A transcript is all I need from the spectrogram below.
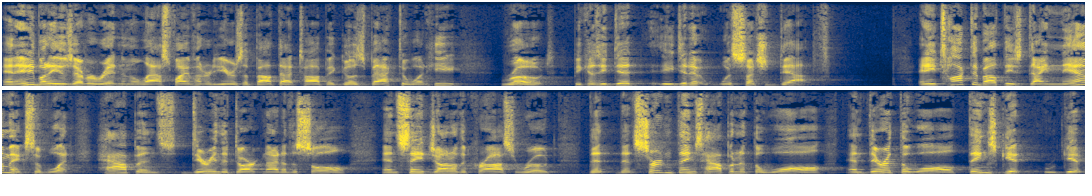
And anybody who's ever written in the last 500 years about that topic goes back to what he wrote because he did, he did it with such depth. And he talked about these dynamics of what happens during the dark night of the soul. And St. John of the Cross wrote that, that certain things happen at the wall, and there at the wall, things get, get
